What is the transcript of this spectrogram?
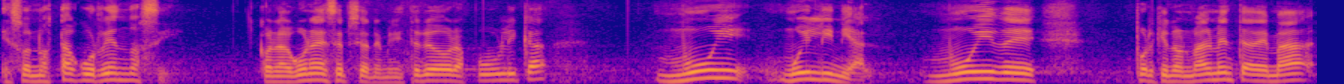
Eso no está ocurriendo así con algunas excepciones. El Ministerio de Obras Públicas, muy, muy lineal, muy de... Porque normalmente además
